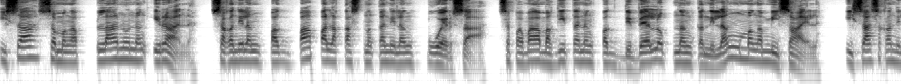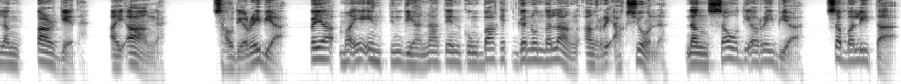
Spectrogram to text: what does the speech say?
isa sa mga plano ng Iran sa kanilang pagpapalakas ng kanilang puwersa sa pamamagitan ng pagdevelop ng kanilang mga missile, isa sa kanilang target ay ang Saudi Arabia. Kaya maiintindihan natin kung bakit ganun na lang ang reaksyon ng Saudi Arabia sa balita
